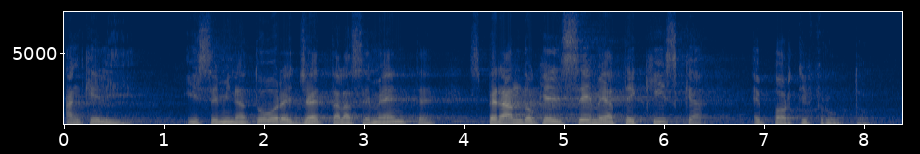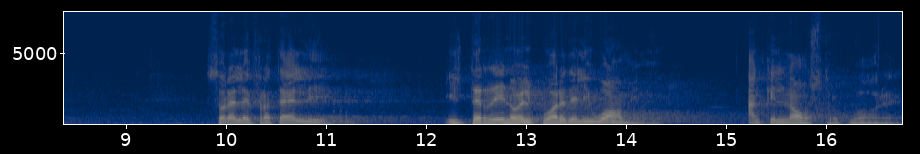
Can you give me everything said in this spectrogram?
anche lì il seminatore getta la semente sperando che il seme attecchisca e porti frutto. Sorelle e fratelli, il terreno è il cuore degli uomini, anche il nostro cuore,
